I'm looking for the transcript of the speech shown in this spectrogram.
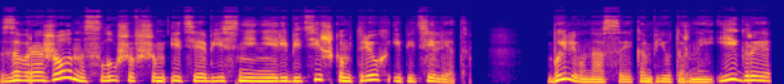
завороженно слушавшим эти объяснения ребятишкам трех и пяти лет. Были у нас и компьютерные игры,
